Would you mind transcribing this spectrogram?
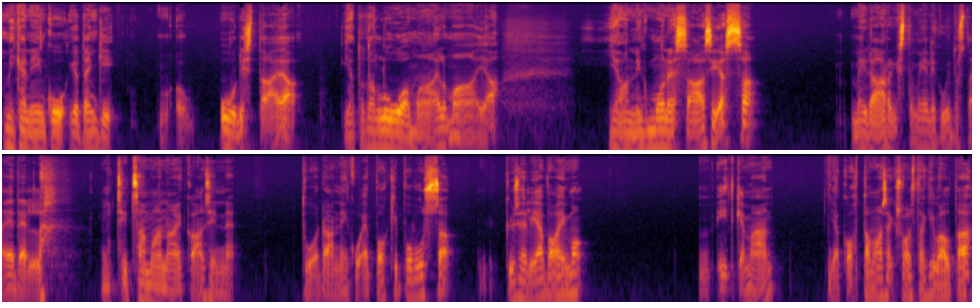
mikä niin kuin jotenkin uudistaa ja, ja tota luo maailmaa ja, ja on niin kuin monessa asiassa meidän arkista mielikuvitusta edellä. Mutta sitten samaan aikaan sinne tuodaan niin kuin epokkipuvussa kyselijävaimo itkemään ja kohtaamaan seksuaalista väkivaltaa.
